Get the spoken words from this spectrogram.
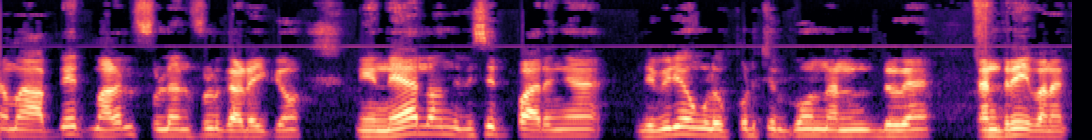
நம்ம update model full and full கிடைக்கும். நீங்க நேரில் வந்து விசிட் பாருங்க. இந்த வீடியோ உங்களுக்கு பிடிச்சிருக்கும் நன்றி நன்றி வணக்கம்.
